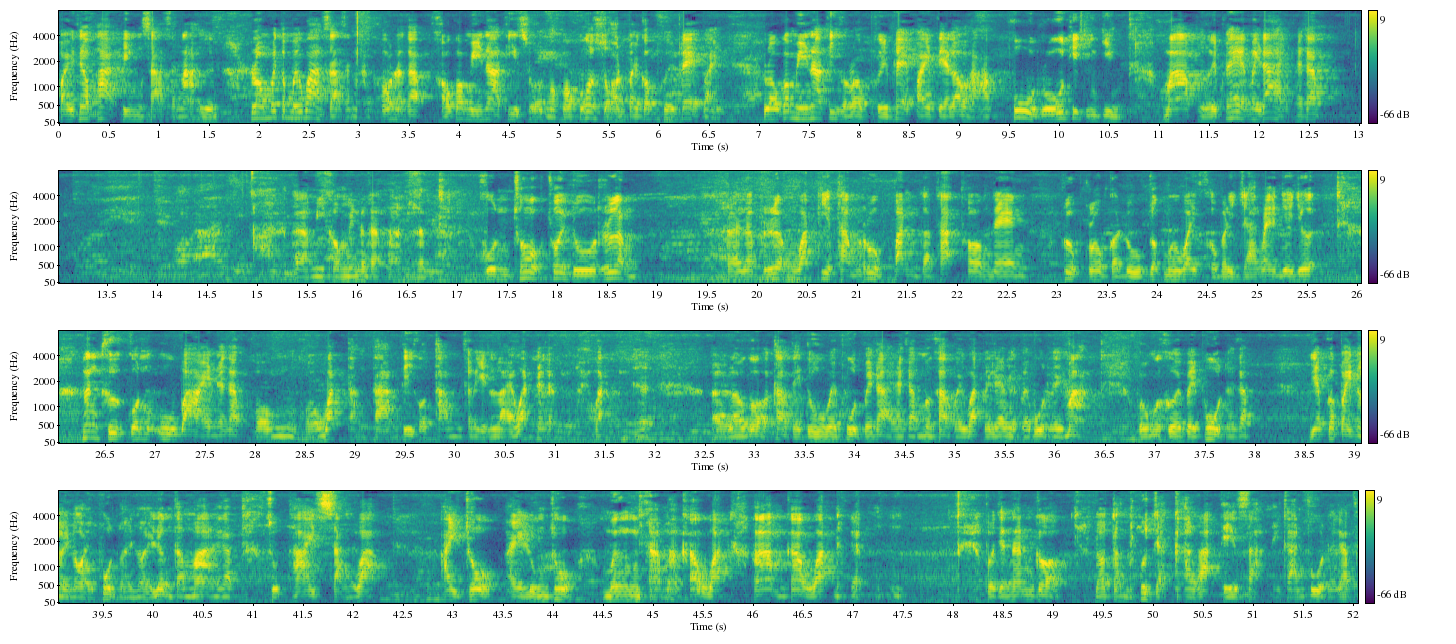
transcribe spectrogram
ไปเที่ยวพาดพิงศาสนาอื่น เราไม่ต้องไปว่าศาสนาเขานะครับ เขาก็มีหน้าที่สอนของเขาเขาก็สอนไปก็เผยแพร่ไป เราก็มีหน้าที่ของเราเผยแพร่ไป แต่เราหาผู้รู้ที่จริง ๆ มาเผยแพร่ไม่ได้นะครับอ่ามีคอมเมนต์นะครับอ่านครับ คุณโชคช่วยดูเรื่องอะไรครับเรื่องวัดที่ทำรูปปั้นกระทะทองแดง รูปโครงกระดูกยกมือไหว้ขอบริจาคได้เยอะๆ นั่นคือกลอุบายนะครับของของวัดต่างๆ ที่เขาทำกันเห็นหลายวัดนะครับหลายวัดนะเอ่อเราก็เท่าแต่ดูไปพูดไม่ได้นะครับ เมื่อเข้าไปวัดไปแล้วอย่าไปพูดอะไรมาก ผมก็เคยไปพูดนะครับ เย็บก็ไปหน่อยๆพูดหน่อยๆเรื่องธรรมะนะครับ สุดท้ายสั่งว่าไอ้โชค ไอ้ลุงโชค มึงอย่ามาเข้าวัด ห้ามเข้าวัดนะครับ เพราะฉะนั้นก็เราต้องรู้จักกาลเทศะในการพูดนะครับ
